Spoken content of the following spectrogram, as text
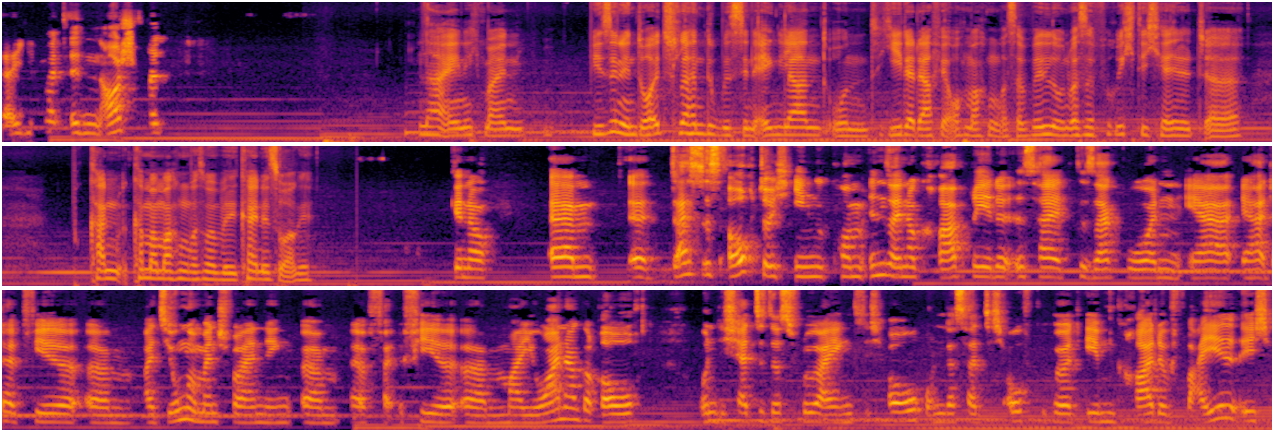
da jemand in den Arsch tritt. Nein, ich meine, wir sind in Deutschland, du bist in England und jeder darf ja auch machen, was er will und was er für richtig hält. Äh, kann, kann man machen, was man will, keine Sorge. Genau. Ähm, äh, das ist auch durch ihn gekommen. In seiner Grabrede ist halt gesagt worden, er, er hat halt viel, ähm, als junger Mensch vor allen Dingen, ähm, äh, viel ähm, Marihuana geraucht. Und ich hätte das früher eigentlich auch. Und das hat sich aufgehört, eben gerade weil ich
